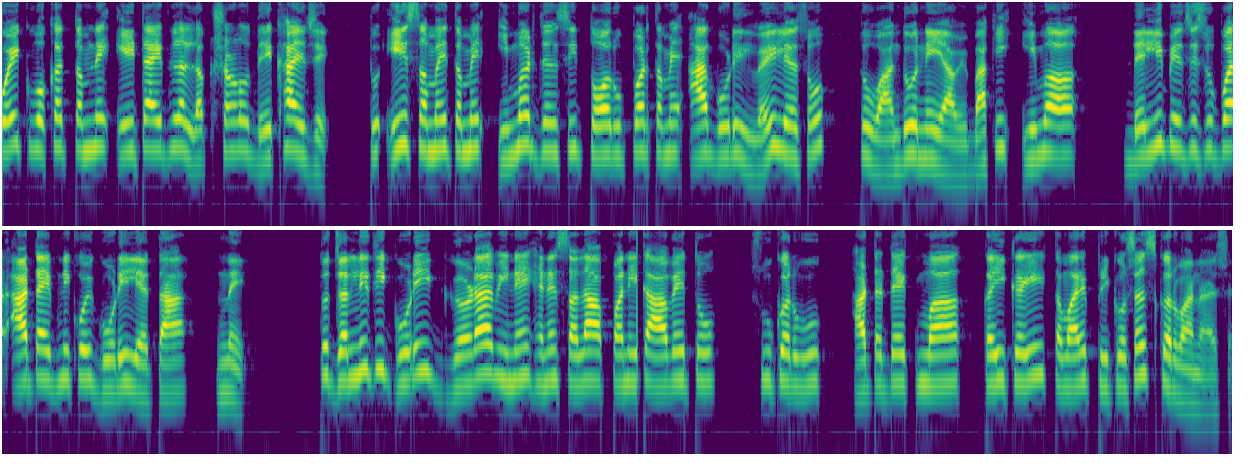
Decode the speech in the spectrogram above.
કોઈક વખત તમને એ ટાઈપના લક્ષણો દેખાય છે, તો એ સમયે તમે ઇમરજન્સી તોર ઉપર તમે આ ગોળી લઈ લેશો, તો વાંધો નહીં આવે. બાકી ડેલી બેસિસ ઉપર આ ટાઈપની કોઈ ગોળી લેતા નહીં. તો જલ્દીથી ગોળી ગળાવીને એને સલાહ આપવાની આવે તો શું કરવું? હાર્ટ એટેકમાં કઈ કઈ તમારે પ્રિકોશન્સ કરવાના છે.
